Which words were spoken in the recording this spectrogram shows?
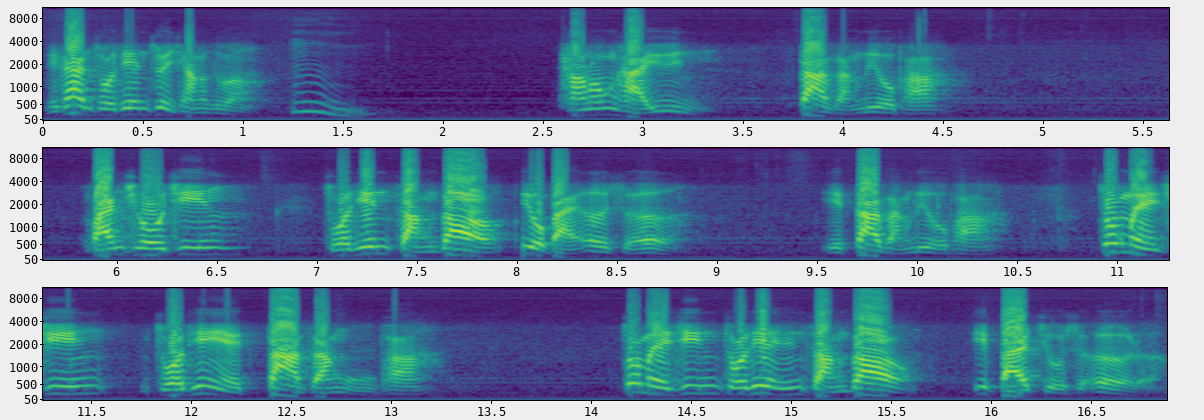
你看昨天最强什么？嗯，长隆海运大涨六趴，环球金昨天涨到六百二十二，也大涨六趴。中美金昨天也大涨五趴，中美金昨天已经涨到一百九十二了。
